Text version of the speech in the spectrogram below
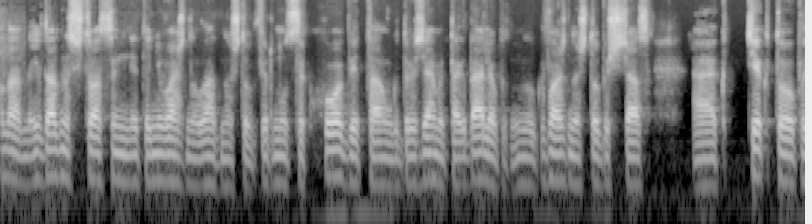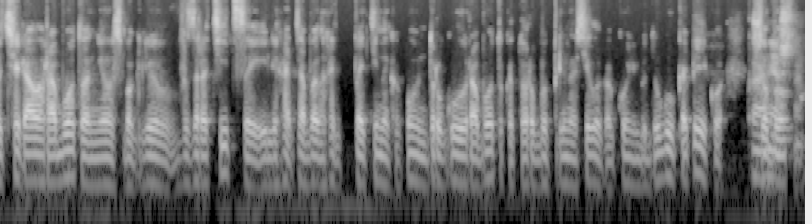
Ну ладно, и в данной ситуации это не важно, ладно, чтобы вернуться к хобби, там, к друзьям и так далее. Ну, важно, чтобы сейчас э, те, кто потерял работу, они смогли возвратиться или хотя бы пойти на какую-нибудь другую работу, которая бы приносила какую-нибудь другую копейку, Конечно. чтобы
